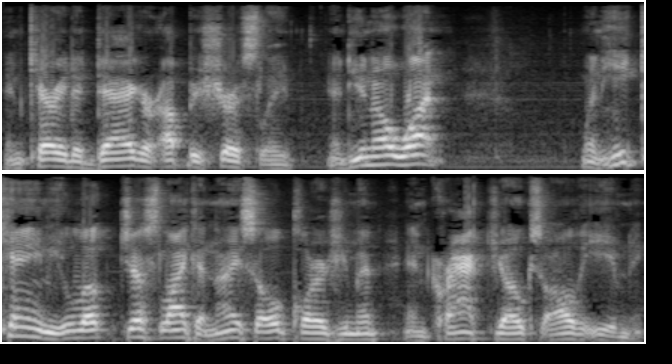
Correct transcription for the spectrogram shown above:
and carried a dagger up his shirt sleeve. And do you know what? When he came, he looked just like a nice old clergyman and cracked jokes all the evening.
